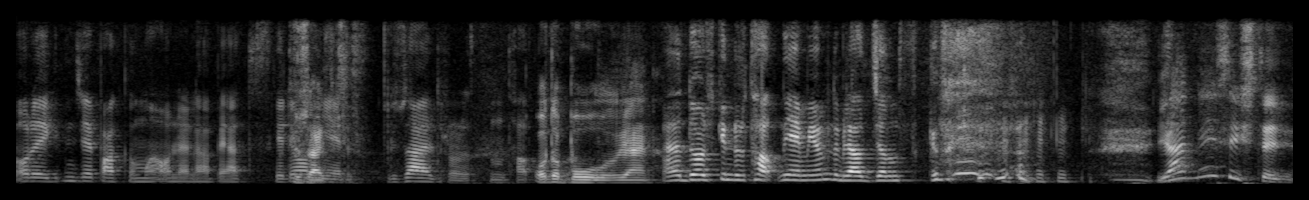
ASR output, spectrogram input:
oraya gidince hep aklıma olala Beatrice geliyor. Güzel onu yerim. Güzeldir orasının tatlı. O da boğulur yani. Ben de dört gündür tatlı yemiyorum da biraz canım sıkkın. Yani neyse işte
